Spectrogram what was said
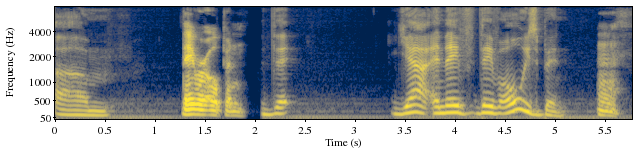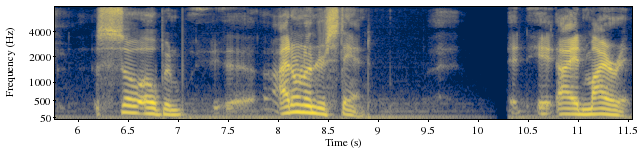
Um, they were open. that yeah and they've they've always been Mm. so open. I don't understand. It, it, i admire it.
